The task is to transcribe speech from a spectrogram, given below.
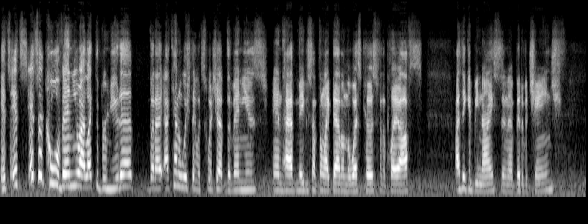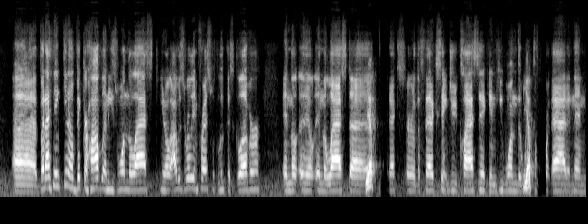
it's it's it's a cool venue. I like the Bermuda, but I, I kind of wish they would switch up the venues and have maybe something like that on the West Coast for the playoffs. I think it'd be nice and a bit of a change. Uh, but I think you know Viktor Hovland. He's won the last. You know, I was really impressed with Lucas Glover in the in the last uh, yep. FedEx or the FedEx St. Jude Classic, and he won the yep. week before that. And then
